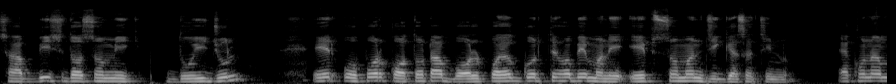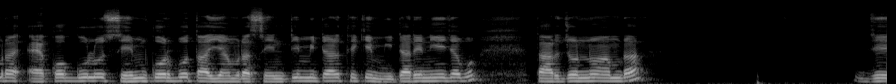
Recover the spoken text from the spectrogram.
ছাব্বিশ দশমিক দুই জুল। এর ওপর কতটা বল প্রয়োগ করতে হবে মানে এফ সমান জিজ্ঞাসা চিহ্ন। এখন আমরা এককগুলো সেম করব, তাই আমরা সেন্টিমিটার থেকে মিটারে নিয়ে যাব। তার জন্য আমরা যে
